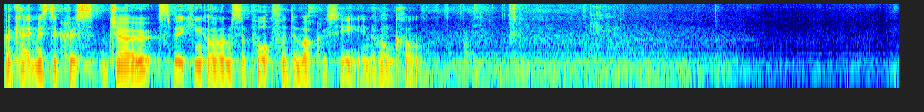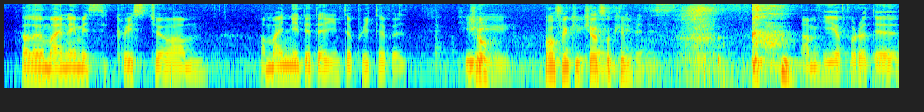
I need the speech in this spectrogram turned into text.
Okay, Mr. Chris Joe speaking on support for democracy in Hong Kong. Hello, my name is Chris Joe. Um, I might need the interpreter, but he Sure. Well, thank you, Councillor Kim. I'm here for the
